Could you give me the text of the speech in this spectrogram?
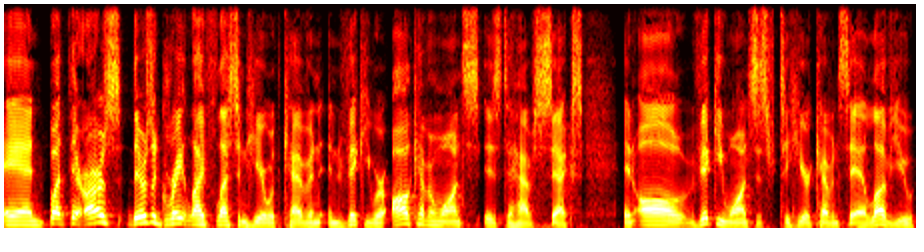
And but there are there's a great life lesson here with Kevin and Vicky, where all Kevin wants is to have sex, and all Vicky wants is to hear Kevin say "I love you."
